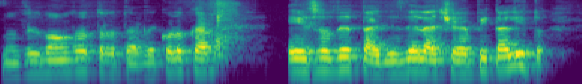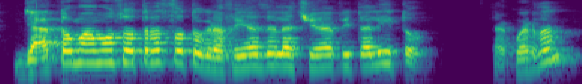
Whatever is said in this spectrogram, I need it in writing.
Entonces vamos a tratar de colocar esos detalles de la chiva de Pitalito. Ya tomamos otras fotografías de la chiva de Pitalito. ¿Se acuerdan?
